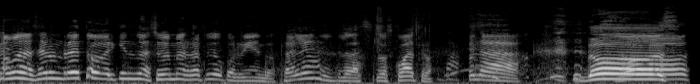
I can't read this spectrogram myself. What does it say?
Vamos a hacer un reto a ver quién la sube más rápido corriendo. ¿Sale? Entre las- los cuatro. Una, Dos, dos,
